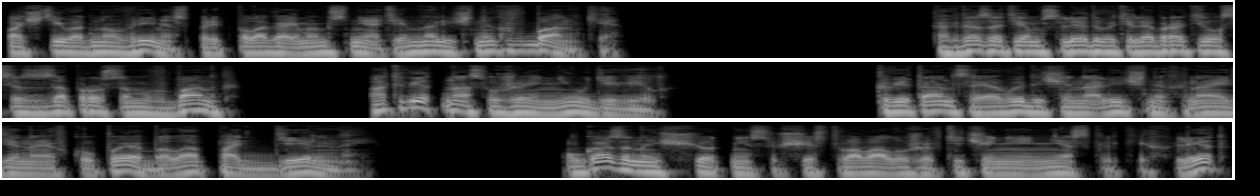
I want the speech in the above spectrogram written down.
почти в одно время с предполагаемым снятием наличных в банке. Когда затем следователь обратился с запросом в банк, ответ нас уже не удивил. Квитанция о выдаче наличных, найденная в купе, была поддельной. Указанный счет не существовал уже в течение нескольких лет,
